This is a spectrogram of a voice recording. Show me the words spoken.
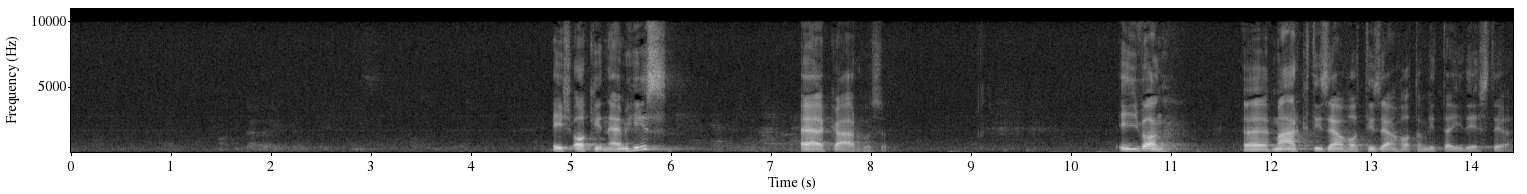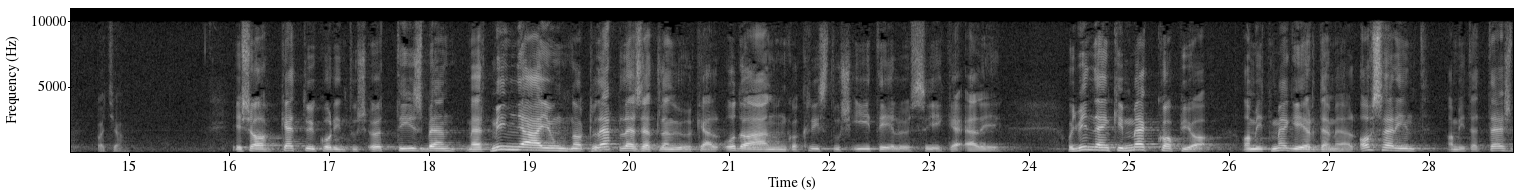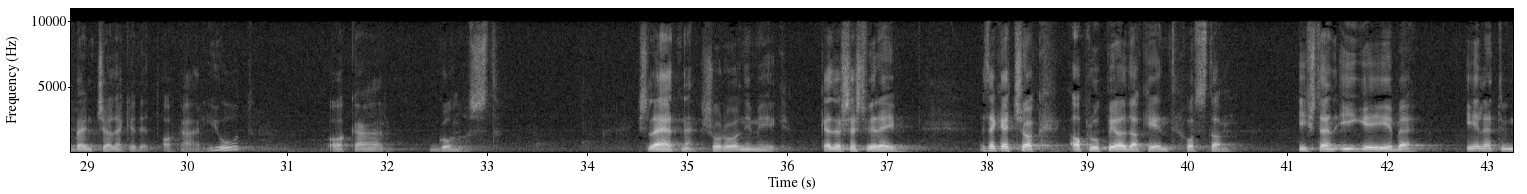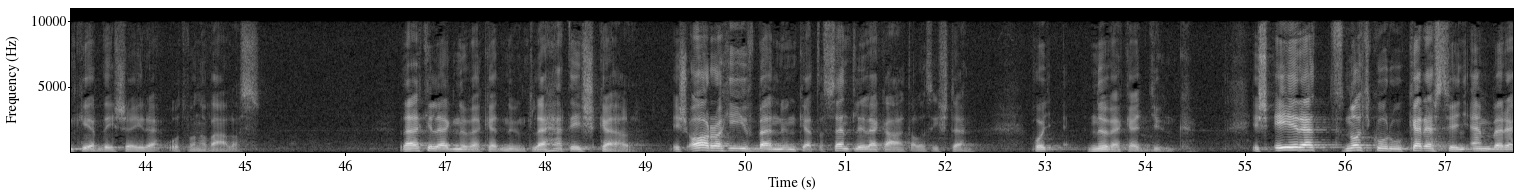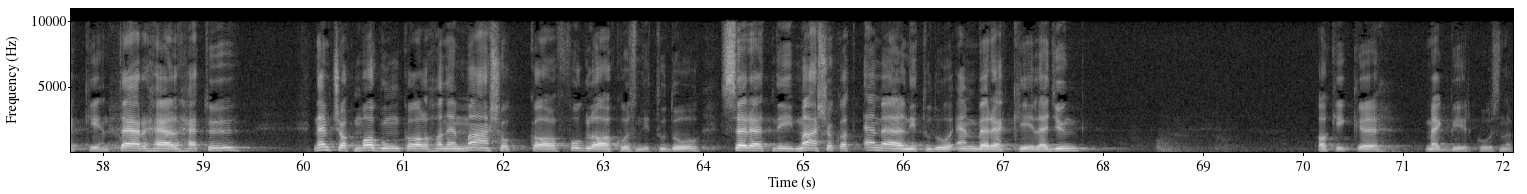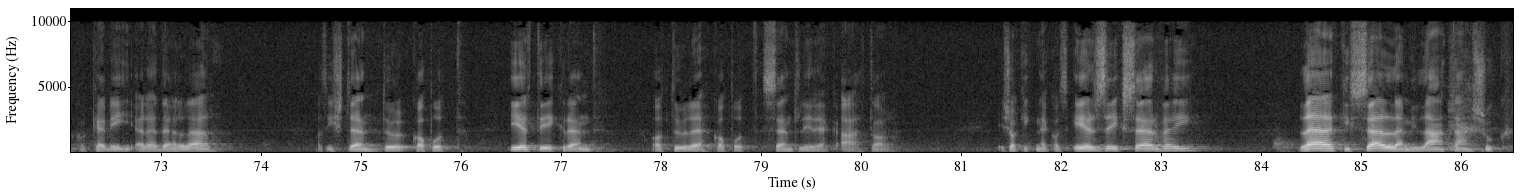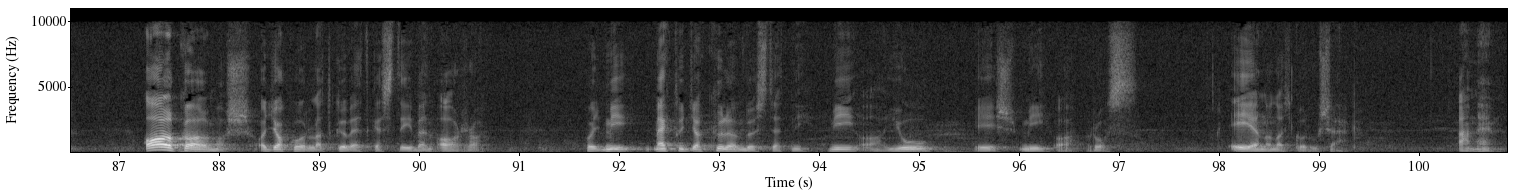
És aki nem hisz, elkárhozza. Így van. Márk 16-16, amit te idéztél, Katya. És a 2 Korintus 5.10-ben, mert minnyájunknak leplezetlenül kell odaállnunk a Krisztus ítélő széke elé, hogy mindenki megkapja, amit megérdemel, az szerint, amit a testben cselekedett, akár jót, akár gonoszt. És lehetne sorolni még. Kedves testvéreim, ezeket csak apró példaként hoztam. Isten ígéjébe, életünk kérdéseire ott van a válasz. Lelkileg növekednünk lehet és kell, és arra hív bennünket a Szentlélek által az Isten, hogy növekedjünk. És érett, nagykorú keresztény emberekként terhelhető, nem csak magunkkal, hanem másokkal foglalkozni tudó, szeretni, másokat emelni tudó emberekké legyünk, akik eh, megbírkóznak a kemény eledellel, az Istentől kapott értékrend, a tőle kapott Szentlélek által. És akiknek az érzékszervei, lelki, szellemi látásuk alkalmas a gyakorlat következtében arra, hogy mi meg tudja különböztetni, mi a jó és mi a rossz. Éljen a nagykorúság. Amen.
